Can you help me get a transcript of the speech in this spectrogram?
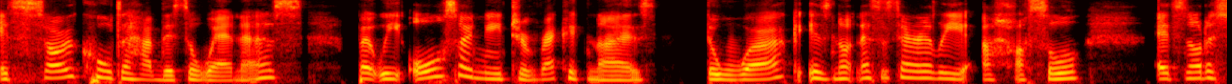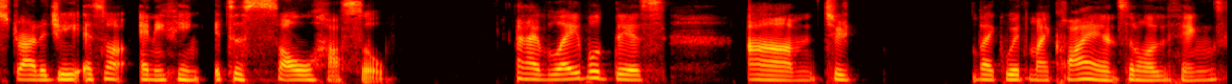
it's so cool to have this awareness, but we also need to recognize the work is not necessarily a hustle. It's not a strategy. It's not anything. It's a soul hustle and I've labeled this um, to like with my clients and all the things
